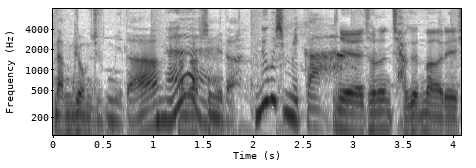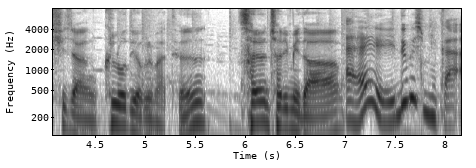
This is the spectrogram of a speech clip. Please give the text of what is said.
남경주입니다. 네. 반갑습니다. 누구십니까? 예, 저는 작은 마을의 시장 클로드 역을 맡은 서현철입니다. 에이, 누구십니까?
